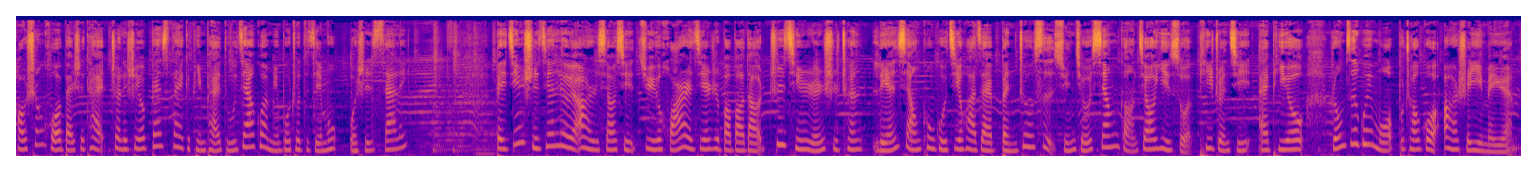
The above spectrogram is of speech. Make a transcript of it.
好生活百事泰，这里是由 Bestech 品牌独家冠名播出的节目，我是 Sally。北京时间六月二日消息，据《华尔街日报》报道，知情人士称，联想控股计划在本周四寻求香港交易所批准其 IPO，融资规模不超过二十亿美元。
